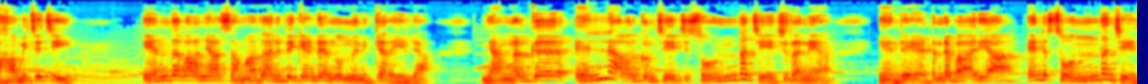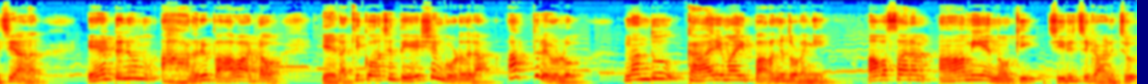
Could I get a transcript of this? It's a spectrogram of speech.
ആമി ചേച്ചി എന്താ പറഞ്ഞാൽ സമാധാനിപ്പിക്കേണ്ട എന്നൊന്നും എനിക്കറിയില്ല. ഞങ്ങൾക്ക് എല്ലാവർക്കും ചേച്ചി സ്വന്തം ചേച്ചി തന്നെയാ. എന്റെ ഏട്ടന്റെ ഭാര്യ എന്റെ സ്വന്തം ചേച്ചിയാണ്. ഏട്ടനും ആളൊരു പാവാട്ടോ. ഇടയ്ക്ക് കുറച്ച് ദേഷ്യം കൂടുതലാ. അത്രേ ഉള്ളൂ. നന്ദു കാര്യമായി പറഞ്ഞു തുടങ്ങി. അവസാനം ആമിയെ നോക്കി ചിരിച്ചു കാണിച്ചു.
